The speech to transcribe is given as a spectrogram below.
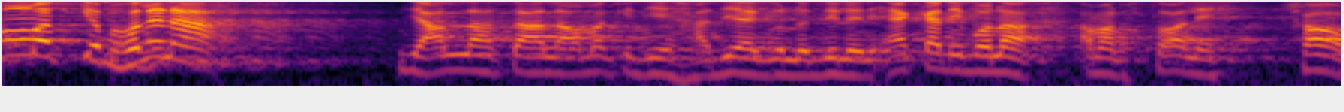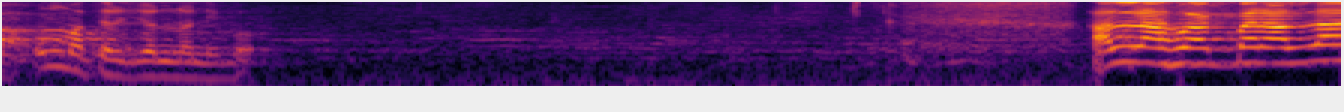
উম্মতকে ভোলে না যে আল্লাহ তাআলা আমাকে যে হাদিয়াগুলো দিলেন, একা নিব না, আমার সলে সব উম্মতের জন্য নিব। আল্লাহ আকবার, আল্লাহ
